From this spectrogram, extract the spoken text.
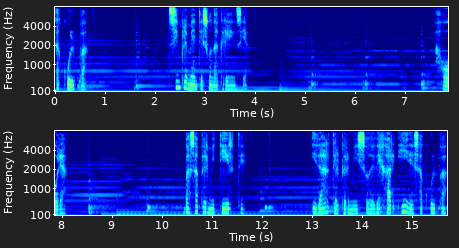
Esa culpa simplemente es una creencia. Ahora vas a permitirte y darte el permiso de dejar ir esa culpa.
